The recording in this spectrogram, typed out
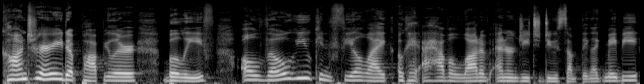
Contrary to popular belief, although you can feel like, okay, I have a lot of energy to do something, like maybe,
